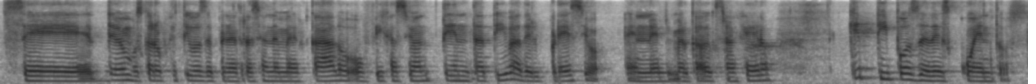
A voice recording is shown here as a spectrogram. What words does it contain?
se deben buscar objetivos de penetración de mercado o fijación tentativa del precio en el mercado extranjero. ¿Qué tipos de descuentos?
